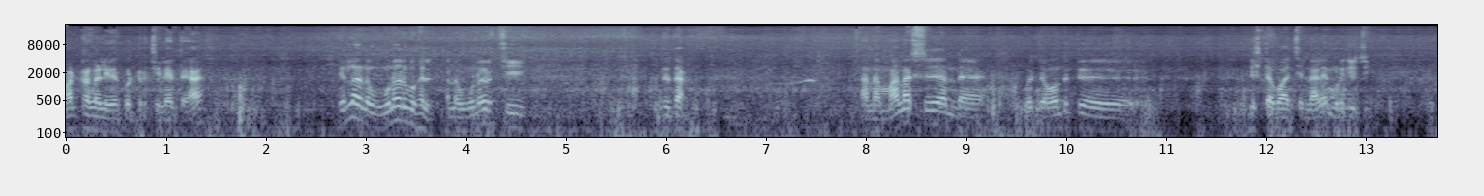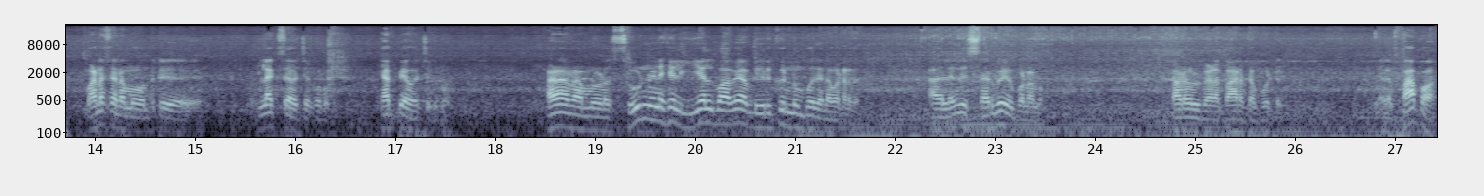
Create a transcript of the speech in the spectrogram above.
மாற்றங்கள் ஏற்பட்டுருச்சு நேற்று இல்லை அந்த உணர்வுகள் அந்த உணர்ச்சி இதுதான். அந்த மனசு அந்த கொஞ்சம் வந்துட்டு டிஸ்டர்ப் ஆச்சுனாலே முடிஞ்சிச்சு மனசை நம்ம வந்துட்டு ரிலாக்ஸாக வச்சுக்கணும் ஹாப்பியாக வச்சுக்கணும். ஆனால் நம்மளோட சூழ்நிலைகள் இயல்பாகவே அப்படி இருக்குன்னும் போது என்ன பண்ணுறது அதுலேருந்து சர்வே பண்ணணும். கடவுள் மேலே பாரத்தை போட்டு. பார்ப்போம்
